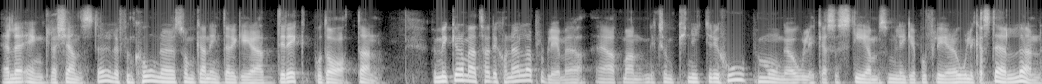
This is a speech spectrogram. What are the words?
eller enkla tjänster eller funktioner som kan interagera direkt på datan för mycket av de här traditionella problemen är att man liksom knyter ihop många olika system som ligger på flera olika ställen.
